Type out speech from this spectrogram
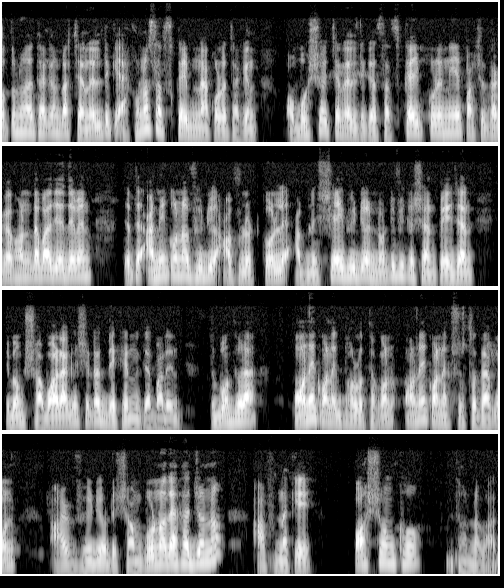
নতুন হয়ে থাকেন বা চ্যানেলটিকে এখনও সাবস্ক্রাইব না করে থাকেন, অবশ্যই চ্যানেলটিকে সাবস্ক্রাইব করে নিয়ে পাশে থাকা ঘণ্টা বাজিয়ে দেবেন, যাতে আমি কোনো ভিডিও আপলোড করলে আপনি সেই ভিডিওর নোটিফিকেশন পেয়ে যান এবং সবার আগে সেটা দেখে নিতে পারেন। তো বন্ধুরা, অনেক অনেক ভালো থাকুন, অনেক অনেক সুস্থ থাকুন। আর ভিডিওটি সম্পূর্ণ দেখার জন্য আপনাকে অসংখ্য ধন্যবাদ।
